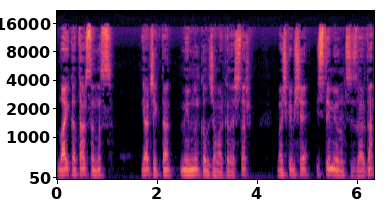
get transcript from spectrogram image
like atarsanız gerçekten memnun kalacağım arkadaşlar. Başka bir şey istemiyorum sizlerden.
